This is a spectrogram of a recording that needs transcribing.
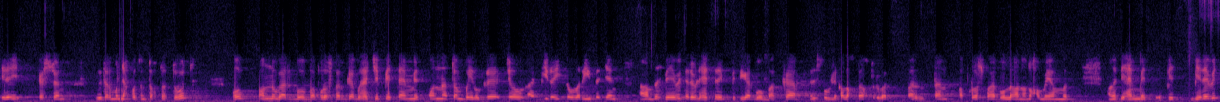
тирей көчтөн гытар муньяк потун токтоттубут ол оннугар бу вопростарга бахчы петтәмит онна том быйылгы жыл бир ай доллар тохтургар бардыктан вопрос бар булган оны хомаяммыт аны тихеммет биребит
